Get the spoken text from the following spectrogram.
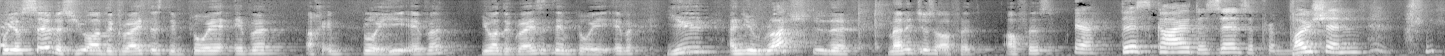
for your service. You are the greatest employer ever, ach, employee ever. You are the greatest employee ever. You and you rush to the manager's office. Office. Yeah. This guy deserves a promotion.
